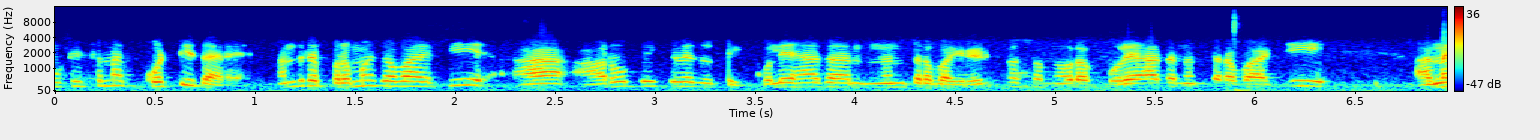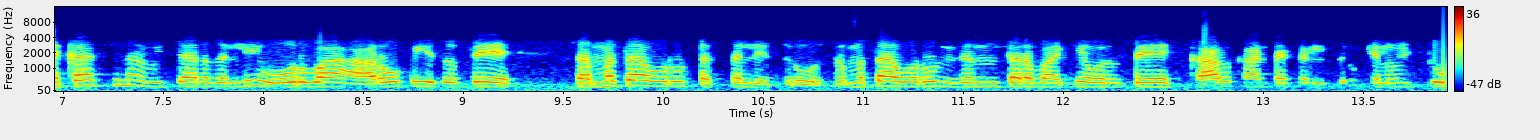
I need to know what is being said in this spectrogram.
ನೋಟಿಸ್ ಅನ್ನ ಕೊಟ್ಟಿದ್ದಾರೆ. ಅಂದ್ರೆ ಪ್ರಮುಖವಾಗಿ ಆ ಆರೋಪಿಗಳ ಜೊತೆ ಕೊಲೆ ಆದ ನಂತರವಾಗಿ ರೇಣುಕಾಸ್ವಾಮಿ ಅವರ ಕೊಲೆ ಆದ ನಂತರವಾಗಿ ಹಣಕಾಸಿನ ವಿಚಾರದಲ್ಲಿ ಓರ್ವ ಆರೋಪಿಯ ಜೊತೆ ಸಮತಾ ಅವರು ಟಚ್ ಅಲ್ಲಿದ್ರು ಸಮತಾ ಅವರು ನಿರಂತರವಾಗಿ ಅವರ ಜೊತೆ ಕಾಲ್ ಕಾಂಟ್ಯಾಕ್ಟ್ ಅಲ್ಲಿ ಇದ್ರು ಕೆಲವೊಂದಿಷ್ಟು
